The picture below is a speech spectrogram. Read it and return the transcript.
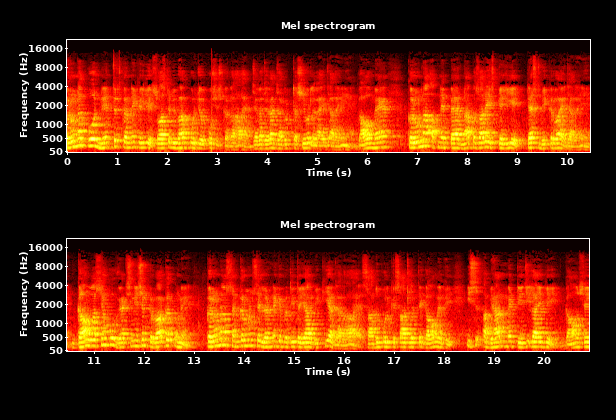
कोरोना को नियंत्रित करने के लिए स्वास्थ्य विभाग पुरजोर कोशिश कर रहा है। जगह जगह जागरूकता शिविर लगाए जा रहे हैं। गाँव में कोरोना अपने पैर ना पसारे, इसके लिए टेस्ट भी करवाए जा रहे हैं। गाँव वासियों को वैक्सीनेशन करवाकर उन्हें कोरोना संक्रमण से लड़ने के प्रति तैयार भी किया जा रहा है। साधुपुर के साथ लगते गाँव में भी इस अभियान में तेज़ी लाई गई। गाँव से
